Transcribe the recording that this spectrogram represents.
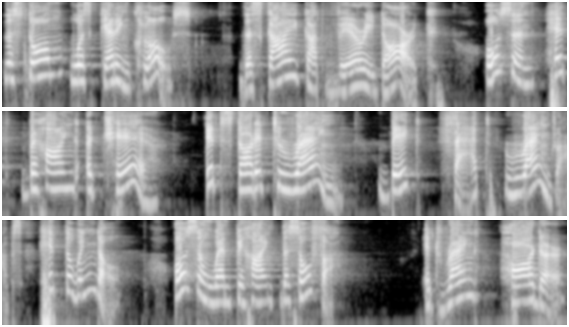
The storm was getting close. The sky got very dark. Orson hid behind a chair. It started to rain. Big, fat raindrops hit the window. Orson went behind the sofa. It rained harder.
